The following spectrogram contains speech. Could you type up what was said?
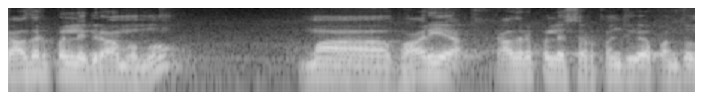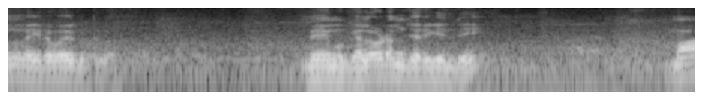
కాదర్పల్లి గ్రామము మా భార్య కాదరపల్లి సర్పంచ్గా పంతొమ్మిది వందల ఇరవై ఒకటిలో మేము గెలవడం జరిగింది. మా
